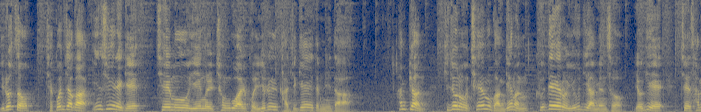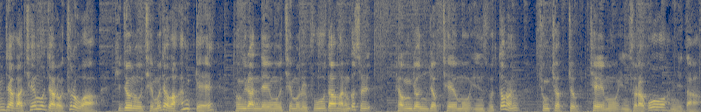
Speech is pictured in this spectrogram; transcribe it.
이로써 채권자가 인수인에게 채무 이행을 청구할 권리를 가지게 됩니다. 한편 기존의 채무 관계는 그대로 유지하면서 여기에 제3자가 채무자로 들어와 기존의 채무자와 함께 동일한 내용의 채무를 부담하는 것을 병존적 채무 인수 또는 중첩적 채무 인수라고 합니다.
